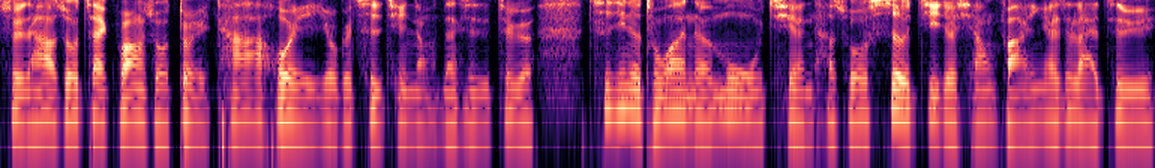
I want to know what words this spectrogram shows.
所以他说 Zak Brown 说对他会有个刺青哦，但是这个刺青的图案呢，目前他说设计的想法应该是来自于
